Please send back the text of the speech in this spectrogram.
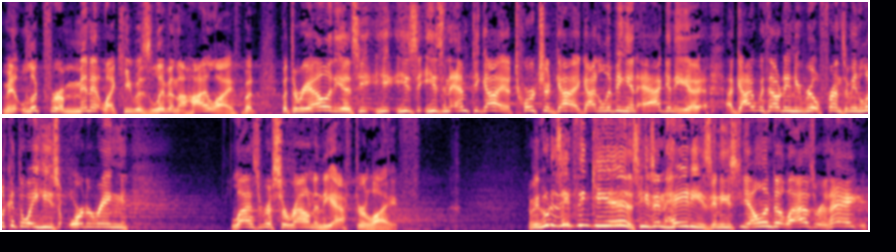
I mean, it looked for a minute like he was living the high life, but, but the reality is he, he, he's, he's an empty guy, a tortured guy, a guy living in agony, a, a guy without any real friends. I mean, look at the way he's ordering Lazarus around in the afterlife. I mean, who does he think he is? He's in Hades and he's yelling to Lazarus, hey,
